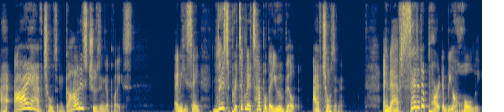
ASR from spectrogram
I, I have chosen. God is choosing the place. And he's saying, this particular temple that you have built, I have chosen it. And I have set it apart to be holy.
